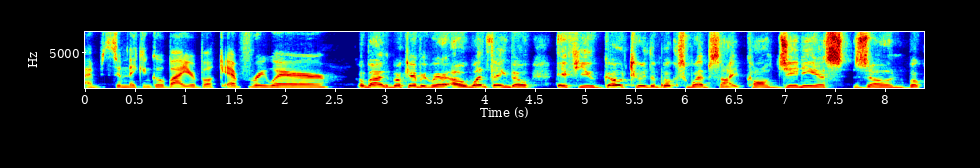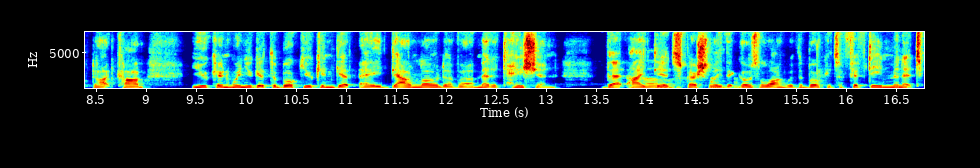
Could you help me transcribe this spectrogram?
I assume they can go buy your book everywhere. Go buy the book everywhere. Oh, one thing though, if you go to the book's website called geniuszonebook.com, you can, when you get the book, you can get a download of a meditation that I oh, did specially awesome. that goes along with the book. It's a 15 minute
